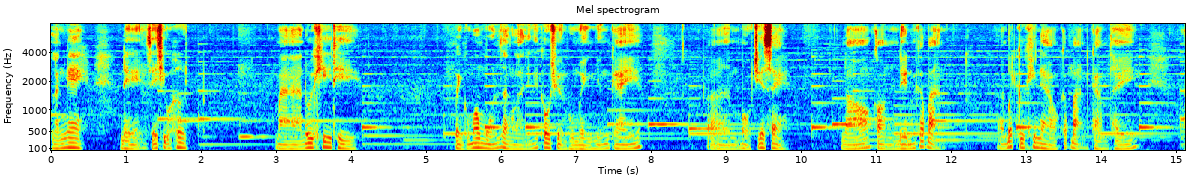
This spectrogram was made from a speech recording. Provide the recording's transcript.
lắng nghe để dễ chịu hơn mà đôi khi thì mình cũng mong muốn rằng là những cái câu chuyện của mình những cái ờ, uh, mẫu chia sẻ nó còn đến với các bạn. Uh, bất cứ khi nào các bạn cảm thấy uh,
